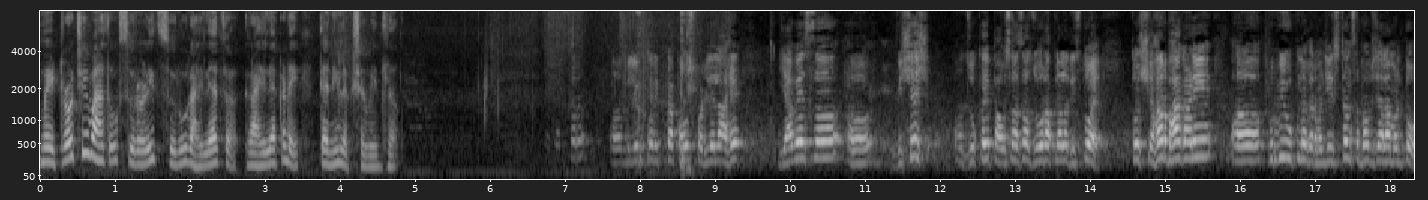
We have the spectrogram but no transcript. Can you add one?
मेट्रोची वाहतूक सुरळीत सुरू राहिल्याचं राहिल्याकडे त्यांनी लक्ष वेधलं. मिलीमीटर इतका पाऊस पडलेला आहे. यावेळेस विशेष जो काही पावसाचा जोर आपल्याला दिसतोय तो शहर भाग आणि पूर्वी उपनगर म्हणजे ईस्टर्न सबब ज्याला म्हणतो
